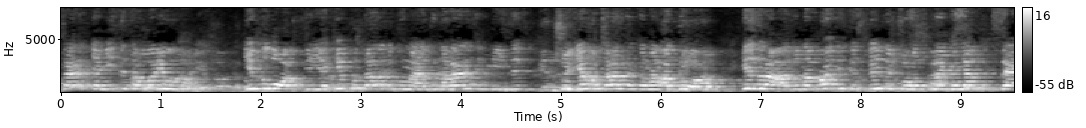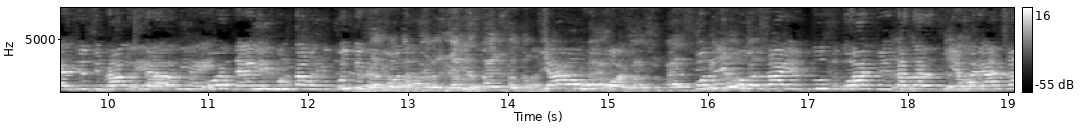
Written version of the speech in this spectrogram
серпня місяця в Маріуполі. І хлопці, які подали документи на вересень місяць, що є хоча гуртами Капутських Я за районах. там- Я не знаю. Я вам говорю, вони поважають ту ситуацію, яка зараз є гаряча,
